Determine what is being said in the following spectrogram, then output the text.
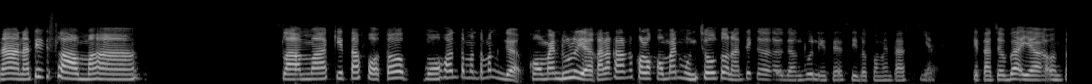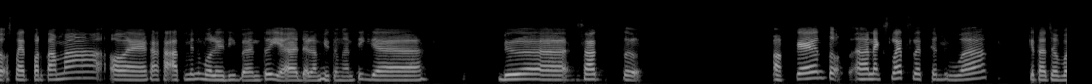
Nah, nanti selama selama kita foto, mohon teman-teman nggak komen dulu ya, karena kan kalau komen muncul tuh nanti keganggu nih sesi dokumentasinya. Kita coba ya untuk slide pertama oleh kakak admin boleh dibantu ya dalam hitungan tiga, dua, satu. Oke, untuk eh, next slide, slide kedua, kita coba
